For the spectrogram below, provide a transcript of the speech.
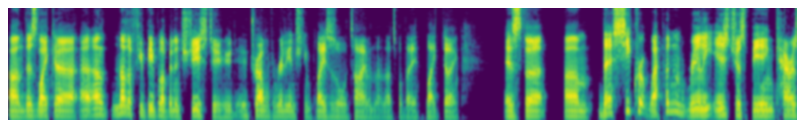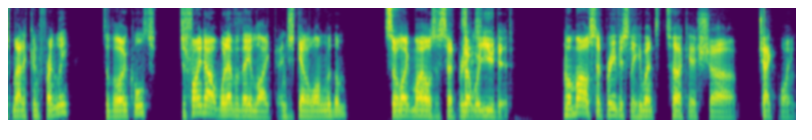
Um, there's like a, a, another few people I've been introduced to who, who travel to really interesting places all the time, and that's what they like doing. Is that um, their secret weapon really is just being charismatic and friendly to the locals. Just find out whatever they like and just get along with them. So, like Miles has said Is previously, that what you did? well, Miles said previously he went to the Turkish uh, checkpoint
